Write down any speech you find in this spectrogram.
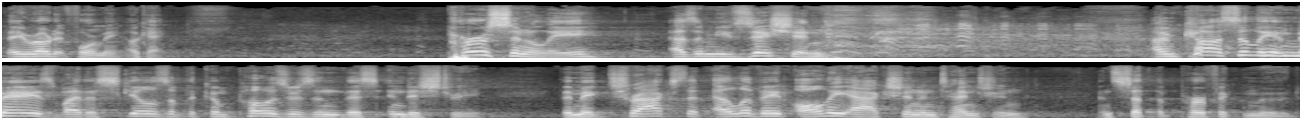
They wrote it for me. Okay. Personally, as a musician, I'm constantly amazed by the skills of the composers in this industry. They make tracks that elevate all the action and tension and set the perfect mood.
